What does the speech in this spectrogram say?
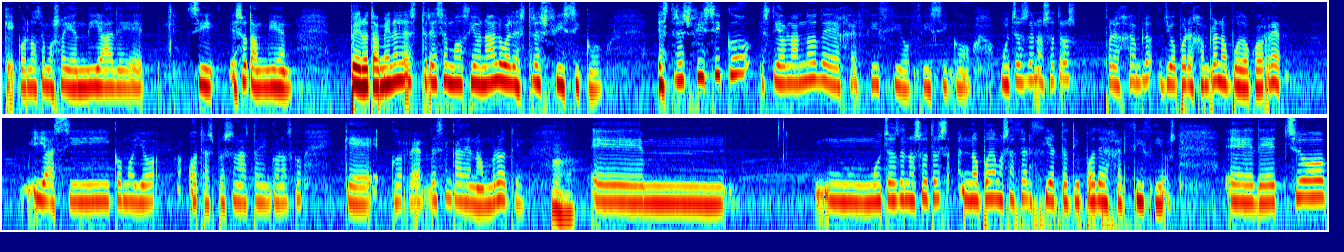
que conocemos hoy en día de... Sí, eso también. Pero también el estrés emocional o el estrés físico. Estrés físico, estoy hablando de ejercicio físico. Muchos de nosotros, por ejemplo, yo por ejemplo no puedo correr. Y así como yo, otras personas también conozco que correr desencadena un brote. Eh, mm, muchos de nosotros no podemos hacer cierto tipo de ejercicios. Eh, de hecho,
